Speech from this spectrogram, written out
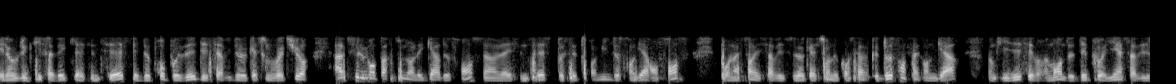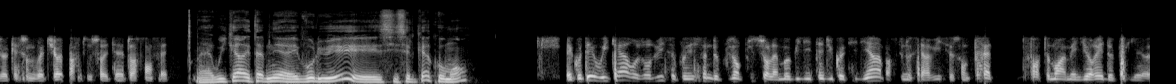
Et l'objectif avec la SNCF est de proposer des services de location de voitures absolument partout dans les gares de France. hein. La SNCF possède 3200 gares en France. Pour l'instant, les services de location ne concernent que 250 gares. Donc l'idée, c'est vraiment de déployer un service de location de voitures partout sur les territoires français. Wicard est amené à évoluer et si c'est le cas, comment? Écoutez, Wicard aujourd'hui se positionne de plus en plus sur la mobilité du quotidien parce que nos services se sont très fortement améliorés depuis euh,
